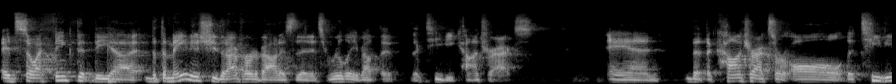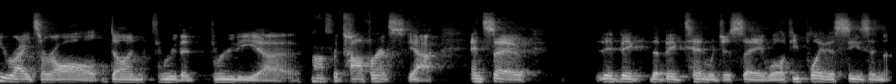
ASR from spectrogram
And so I think that the uh, but the main issue that I've heard about is that it's really about the the TV contracts, and that the contracts are all the TV rights are all done through the through the uh, conference. the conference. Yeah, and so the big the Big Ten would just say, well, if you play this season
